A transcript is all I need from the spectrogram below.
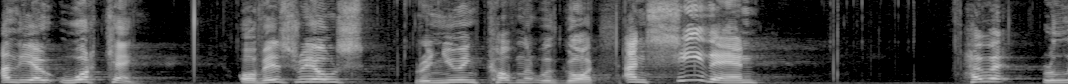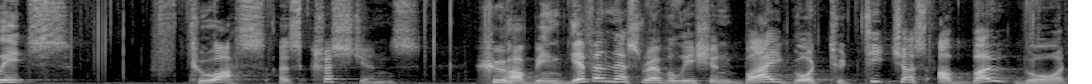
and the outworking of Israel's renewing covenant with God. And see then how it relates to us as Christians who have been given this revelation by God to teach us about God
